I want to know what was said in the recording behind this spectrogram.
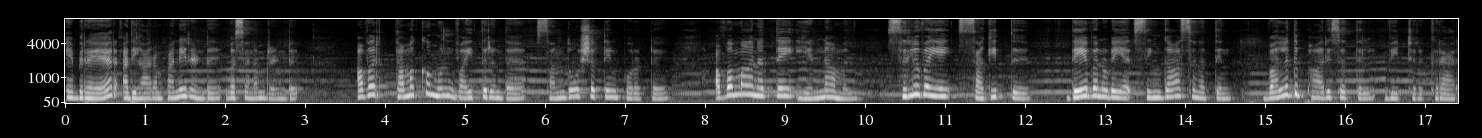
எபிரேயர் அதிகாரம் பன்னிரெண்டு வசனம் ரெண்டு. அவர் தமக்கு முன் வைத்திருந்த சந்தோஷத்தின் பொருட்டு அவமானத்தை எண்ணாமல் சிலுவையை சகித்து தேவனுடைய சிங்காசனத்தின் வலது பாரிசத்தில் வீற்றிருக்கிறார்.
